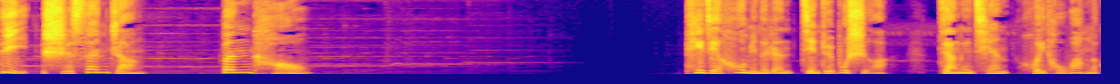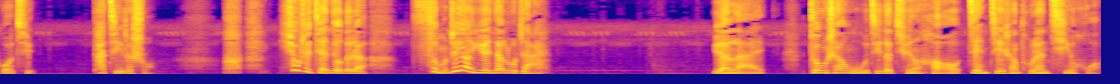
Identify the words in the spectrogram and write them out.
第十三章，奔逃。听见后面的人紧追不舍，蒋灵谦回头望了过去，他急着说：“又是前九的人，怎么这样冤家路窄？”原来中山五级的群豪见街上突然起火，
